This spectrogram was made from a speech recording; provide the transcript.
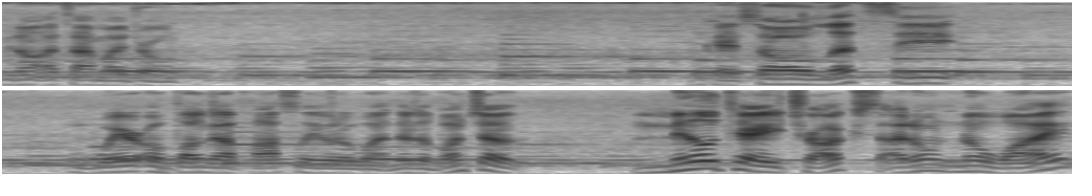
do not attack my drone. Okay, so let's see where Obunga possibly would have went. There's a bunch of military trucks. I don't know why.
